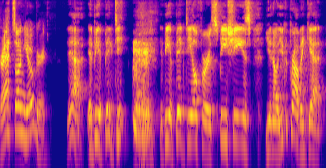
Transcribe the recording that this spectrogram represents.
Grats on yogurt. Yeah, it'd be a big deal. it'd be a big deal for his species. You know, you could probably get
